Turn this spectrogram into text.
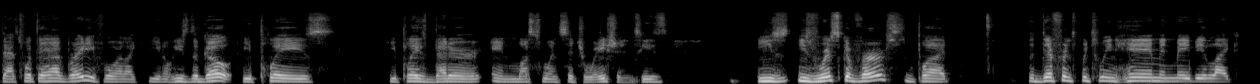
that's what they have Brady for. Like you know, he's the goat. He plays he plays better in must win situations. He's he's he's risk averse, but the difference between him and maybe like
